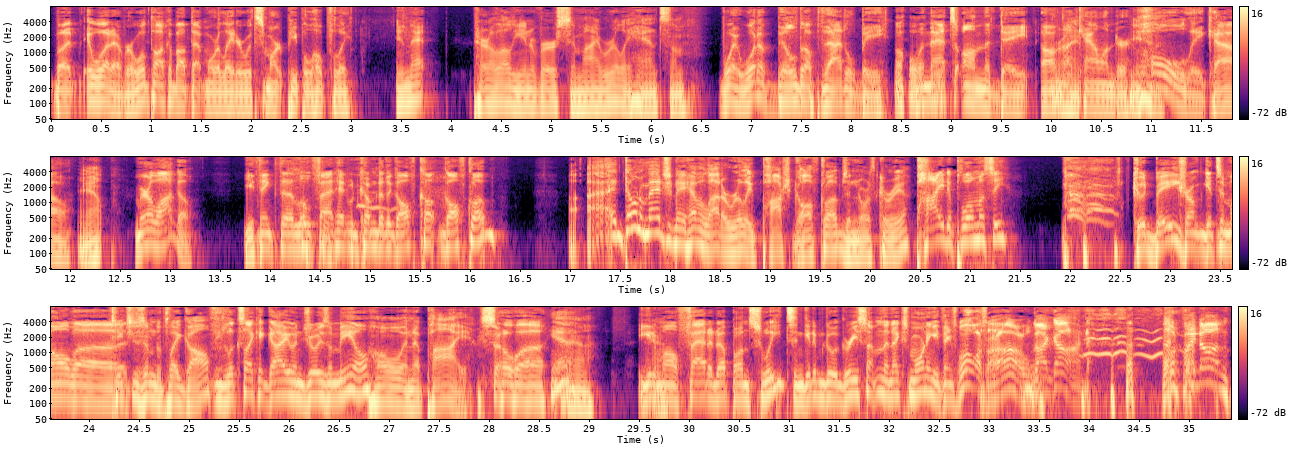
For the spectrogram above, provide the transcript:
But whatever. We'll talk about that more later with smart people, hopefully. In that parallel universe, am I really handsome? Boy, what a build up that'll be oh, when that's on the date, on right. the calendar. Yeah. Holy cow. Yeah. Mar-a-Lago. You think the little fathead would come to the golf co- golf club? I don't imagine they have a lot of really posh golf clubs in North Korea. Pie diplomacy? Could be. Trump gets him all uh, teaches him to play golf. He looks like a guy who enjoys a meal. Oh, and a pie. So uh, yeah. yeah. You get yeah. him all fatted up on sweets and get him to agree something. The next morning he thinks, "What was? Oh my God, what have I done?"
